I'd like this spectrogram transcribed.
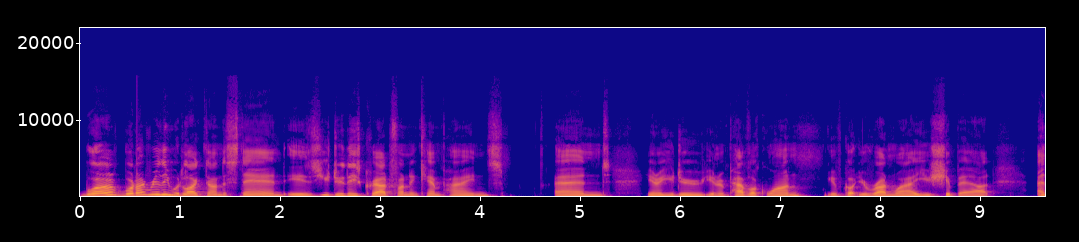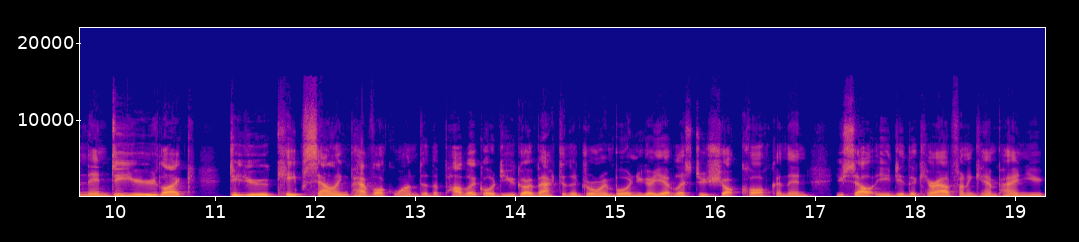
what I- what I really would like to understand is you do these crowdfunding campaigns and you know you do you know Pavlok one you've got your runway you ship out and then do you like do you keep selling Pavlok one to the public or do you go back to the drawing board and you go yep let's do Shock Clock and then you sell you did the crowdfunding campaign you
